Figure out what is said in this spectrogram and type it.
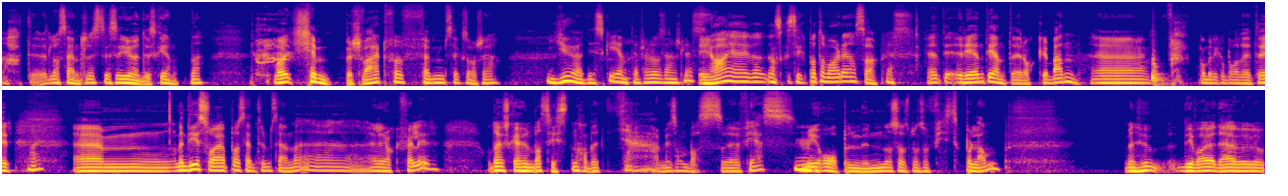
ah, Los Angeles, disse jødiske jentene. Det var kjempesvært for fem-seks år siden. Jødiske jenter fra Los Angeles. Ja, jeg er ganske sikker på at det var det, altså. Yes. Et rent jenterockeband. Eh, kommer ikke på hva det heter. Um, men de så jeg på Sentrum Scene, eh, eller Rockefeller. Og da husker jeg hun bassisten hadde et jævlig sånn bassfjes. Mye åpen munn og sånn som en sånn fisk på land. Men hun, de var, jo- de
